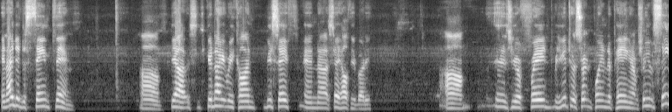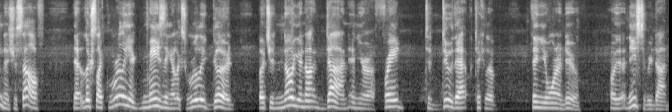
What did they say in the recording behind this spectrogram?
And I did the same thing. Um, yeah, good night, Recon. Be safe and uh, stay healthy, buddy. Um, is you're afraid when you get to a certain point in the painting, and I'm sure you've seen this yourself, that looks like really amazing. It looks really good but you know you're not done and you're afraid to do that particular thing you want to do or it needs to be done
